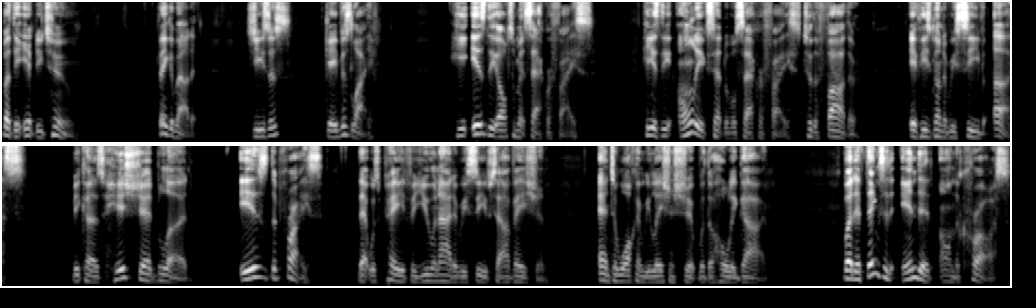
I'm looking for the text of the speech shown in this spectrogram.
but the empty tomb. Think about it. Jesus gave his life, he is the ultimate sacrifice. He is the only acceptable sacrifice to the Father if he's going to receive us, because his shed blood is the price that was paid for you and I to receive salvation and to walk in relationship with the Holy God. But if things had ended on the cross,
